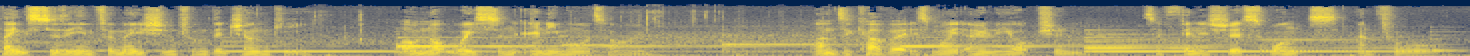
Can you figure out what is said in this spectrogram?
Thanks to the information from the junkie, I'm not wasting any more time. Undercover is my only option to finish this once and for all.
